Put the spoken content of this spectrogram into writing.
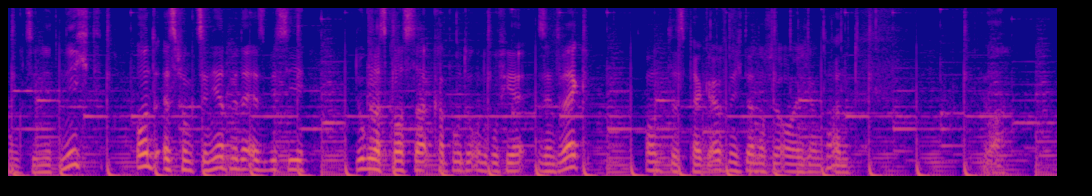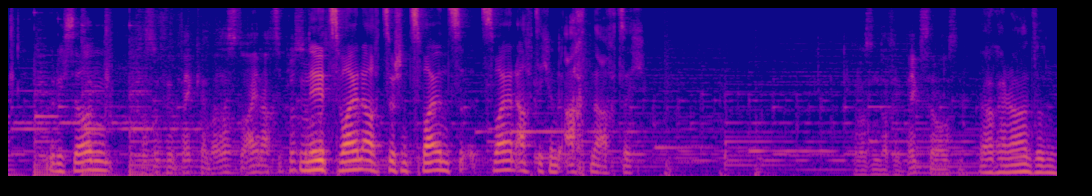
Funktioniert nicht. Und es funktioniert mit der SBC. Douglas Costa, Caputo und Ruffier sind weg. Und das Pack öffne ich dann noch für euch und dann, ja, würde ich sagen, Was hast du für Backup? Was hast du, 81 plus? nee, 82 zwischen 82 und 88. Was sind da für Packs draußen? Ja, keine Ahnung, so ein,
